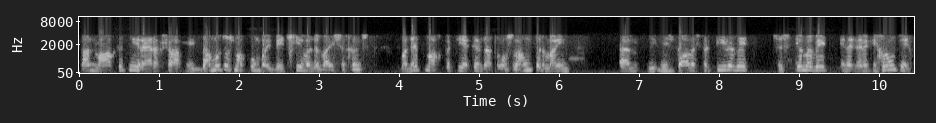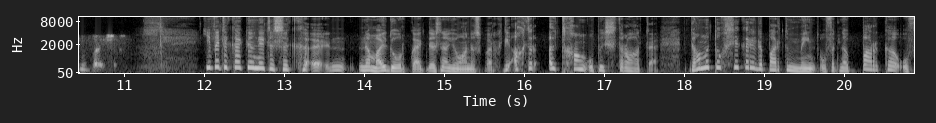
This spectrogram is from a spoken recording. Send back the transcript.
dan maak dit nie regtig saak nie. Dan moet ons maar kom by wetgewende wysigings. Maar dit mag beteken dat ons langtermyn ehm um, die munisipale strukture wet sisteme wet en uiteindelik die grondwet moet wysig. Jy weet ek kyk nou net as ek uh, na my dorp kyk, dis nou Johannesburg, die agteruitgang op die strate. Daar moet tog sekere departement of dit nou parke of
